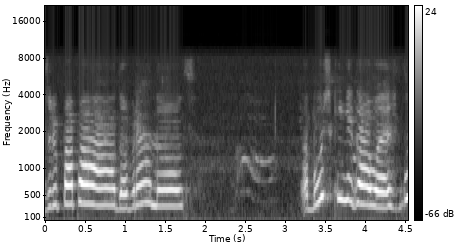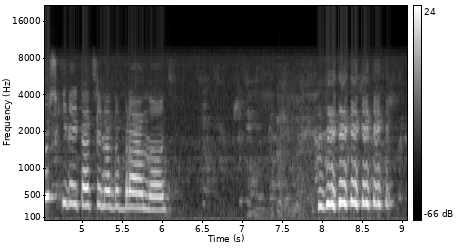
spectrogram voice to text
Zrób papa, dobranoc. A buźki nie dałeś. Buźki daj tacie na dobranoc.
